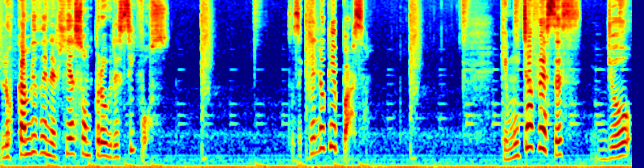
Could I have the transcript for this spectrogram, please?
los cambios de energía son progresivos. Entonces, ¿qué es lo que pasa? Que muchas veces yo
